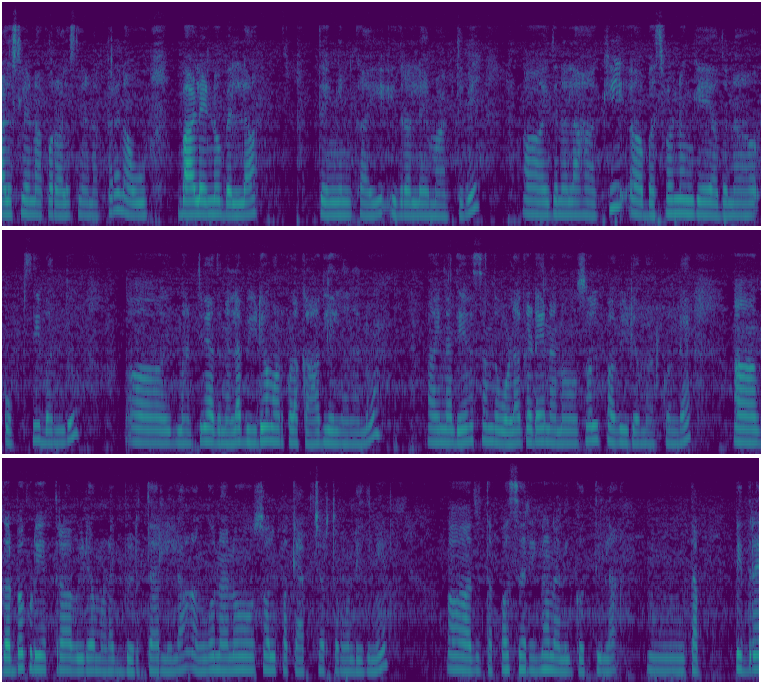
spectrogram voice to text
ಅಳಸ್ಲೆಣ್ಣು ಹಾಕೋರು ಅಳಸ್ಲೆಣ್ಣು ಹಾಕ್ತಾರೆ. ನಾವು ಬಾಳೆಹಣ್ಣು, ಬೆಲ್ಲ, ತೆಂಗಿನಕಾಯಿ ಇದರಲ್ಲೇ ಮಾಡ್ತೀವಿ. ಇದನ್ನೆಲ್ಲ ಹಾಕಿ ಬಸವಣ್ಣಂಗೆ ಅದನ್ನು ಒಪ್ಪಿಸಿ ಬಂದು ಇದು ಮಾಡ್ತೀವಿ. ಅದನ್ನೆಲ್ಲ ವೀಡಿಯೋ ಮಾಡ್ಕೊಳಕ್ಕಾಗಲಿಲ್ಲ ನಾನು. ಇನ್ನು ದೇವಸ್ಥಾನದ ಒಳಗಡೆ ನಾನು ಸ್ವಲ್ಪ ವೀಡಿಯೋ ಮಾಡಿಕೊಂಡೆ. ಗರ್ಭಗುಡಿ ಹತ್ರ ವೀಡಿಯೋ ಮಾಡೋಕ್ಕೆ ಬಿಡ್ತಾ ಇರಲಿಲ್ಲ. ಹಂಗೂ ನಾನು ಸ್ವಲ್ಪ ಕ್ಯಾಪ್ಚರ್ ತೊಗೊಂಡಿದ್ದೀನಿ. ಅದು ತಪ್ಪೋ ಸರಿನೋ ನನಗೆ ಗೊತ್ತಿಲ್ಲ. ತಪ್ಪಿದ್ದರೆ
